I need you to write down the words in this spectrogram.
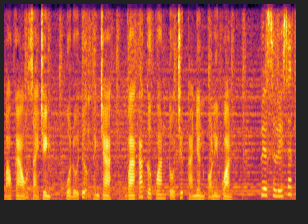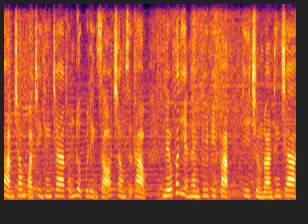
báo cáo, giải trình của đối tượng thanh tra và các cơ quan tổ chức cá nhân có liên quan. Việc xử lý sai phạm trong quá trình thanh tra cũng được quy định rõ trong dự thảo. Nếu phát hiện hành vi vi phạm thì trưởng đoàn thanh tra,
